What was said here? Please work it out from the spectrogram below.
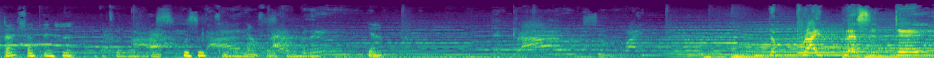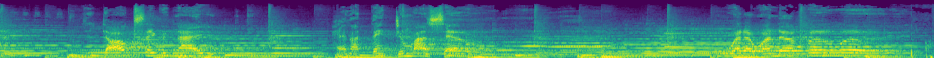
They've got something, huh? That's what it was. Somebody announced they were coming home. Yeah. and clouds of white. The bright, blessed day, the dark, sacred night. And I think to myself, what a wonderful world.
